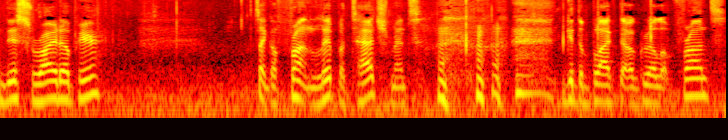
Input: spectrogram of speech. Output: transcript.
this right up here. It's like a front lip attachment. You get the blacked out grill up front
